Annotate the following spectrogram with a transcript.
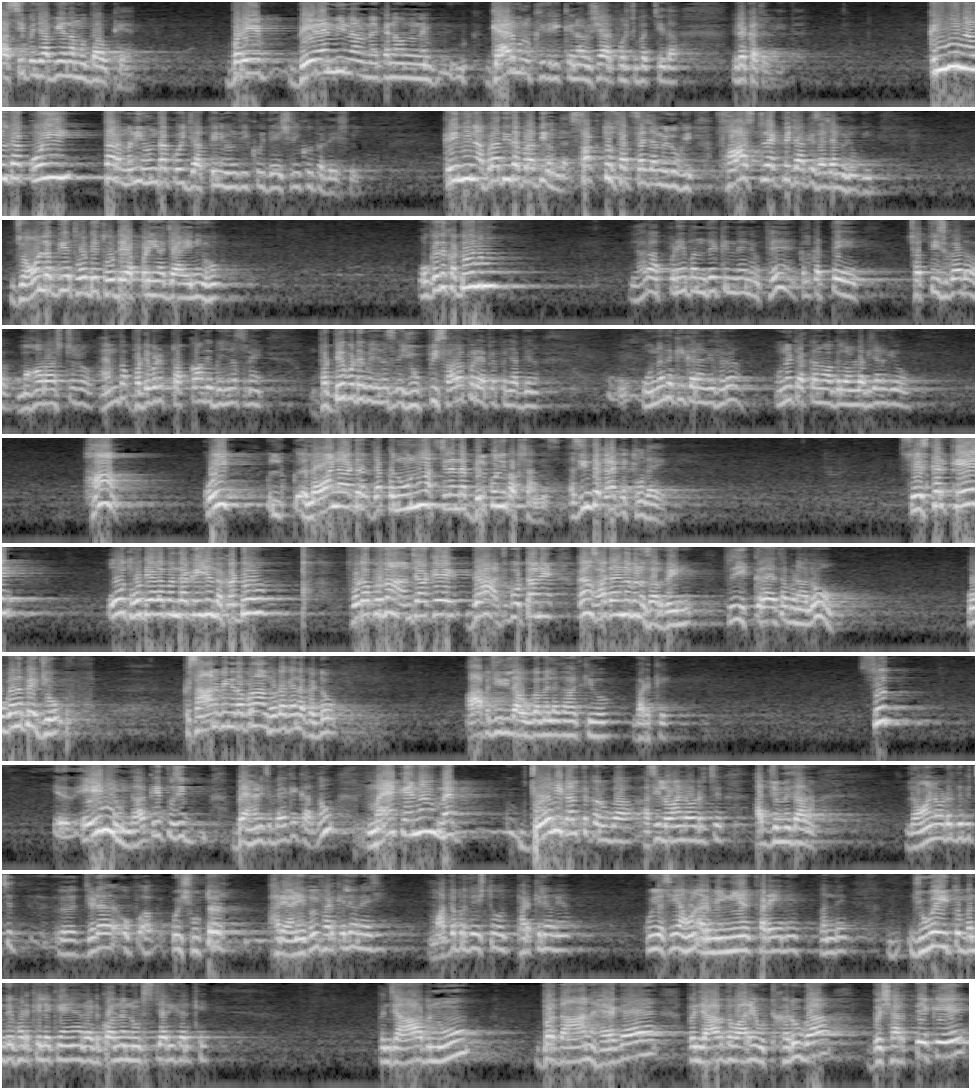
ਪ੍ਰਵਾਸੀ ਪੰਜਾਬੀਆਂ ਦਾ ਮੁੱਦਾ ਉੱਠਿਆ। ਬੜੇ ਬੇਰਹਿਮੀ ਨਾਲ ਮੈਂ ਕਹਿੰਦਾ ਉਹਨਾਂ ਨੇ ਗੈਰ ਮਨੁੱਖੀ ਤਰੀਕੇ ਨਾਲ ਹੁਸ਼ਿਆਰਪੁਰ ਚ ਬੱਚੇ ਦਾ ਜਿਹੜਾ ਕਤਲ ਕੀਤਾ। ਕ੍ਰਿਮੀਨਲ ਦਾ ਕੋਈ ਧਰਮ ਨਹੀਂ ਹੁੰਦਾ, ਕੋਈ ਜਾਤੀ ਨਹੀਂ ਹੁੰਦੀ, ਕੋਈ ਦੇਸ਼ ਨਹੀਂ, ਕੋਈ ਪ੍ਰਦੇਸ਼ ਨਹੀਂ। ਕ੍ਰਿਮੀਨਲ ਅਪਰਾਧੀ ਦਾ ਅਪਰਾਧੀ ਹੁੰਦਾ। ਸਖਤ ਤੋਂ ਸਖਤ ਸਜ਼ਾ ਮਿਲੂਗੀ। ਫਾਸਟ ਟਰੈਕ ਤੇ ਜਾ ਕੇ ਸਜ਼ਾ ਮਿਲੂਗੀ। ਜਿਉਂ ਲੱਗੇ ਤੁਹਾਡੇ ਤੁਹਾਡੇ ਆਪਣੀਆਂ ਜਾਏ ਨਹੀਂ ਹੋ ਉਹ ਕਹਿੰਦੇ ਕੱਢੋ ਇਹਨਾਂ ਨੂੰ। ਯਾਰ, ਆਪਣੇ ਬੰਦੇ ਕਿੰਨੇ ਨੇ ਉੱਥੇ? ਕਲਕੱਤੇ ਛੱਤੀਸਗੜ੍ਹ, ਮਹਾਰਾਸ਼ਟਰ ਐਮ ਦਾ ਵੱਡੇ ਵੱਡੇ ਟਰੱਕਾਂ ਦੇ ਬਿਜ਼ਨਸ ਨੇ। ਵੱਡੇ ਵੱਡੇ ਬਿਜ਼ਨਸ ਨੇ ਯੂਪੀ ਸਾਰਾ ਭਰਿਆ ਪਿਆ ਪੰਜਾਬੀਆਂ ਨਾਲ। ਉਹਨਾਂ ਦਾ ਕੀ ਕਰਾਂਗੇ ਫਿਰ? ਉਹਨਾਂ ਟਰੱਕਾਂ ਨੂੰ ਅੱਗ ਲਾਉਣ ਲੱਗ ਜਾਣਗੇ ਉਹ। ਹਾਂ, ਕੋਈ ਲਾਅ ਐਂਡ ਆਰਡਰ ਜਾਂ ਕਾਨੂੰਨ ਨੂੰ ਹੱਥ ਚ ਲੈਂਦਾ ਬਿਲਕੁਲ ਨਹੀਂ ਬਖਸ਼ਾਂਗੇ ਅਸੀਂ। ਅਸੀਂ ਨਹੀਂ ਦੇਖਣਾ ਕਿੱਥੋਂ ਦਾ ਹੈ ਸੋ ਇਸ ਕਰਕੇ ਉਹ ਤੁਹਾਡੇ ਵਾਲਾ ਬੰਦਾ ਕਹੀ ਜਾਂਦਾ, ਕੱਢੋ। ਤੁਹਾਡਾ ਪ੍ਰਧਾਨ ਜਾ ਕੇ ਬਿਹਾਰ ਚ ਵੋਟਾਂ ਨੇ, ਕਹਿੰਦਾ ਸਾਡਾ ਇਹਨਾਂ ਬਿਨਾਂ ਸਰਦਾ ਹੀ ਨਹੀਂ। ਤੁਸੀਂ ਇੱਕ ਰਾਇ ਤਾਂ ਬਣਾ ਲਓ। ਉਹ ਕਹਿੰਦਾ ਭੇਜੋ। ਕਿਸਾਨ ਵਿੰਗ ਦਾ ਪ੍ਰਧਾਨ ਤੁਹਾਡਾ ਕਹਿੰਦਾ ਕੱਢੋ। ਆਪ ਜੀਰੀ ਲਾਊਗਾ ਮੈਂ ਲੱਗਦਾ ਕਿ ਉਹ ਵੜ ਕੇ। ਸੋ, ਇਹ ਨਹੀਂ ਹੁੰਦਾ ਕਿ ਤੁਸੀਂ ਬਹਿਣ 'ਚ ਬਹਿ ਕੇ ਕਰ ਦੋ। ਮੈਂ ਕਹਿਣਾ, ਮੈਂ ਜੋ ਵੀ ਗਲਤ ਕਰੂਗਾ, ਅਸੀਂ ਲਾਅ ਐਂਡ ਆਰਡਰ 'ਚ ਅੱਜ ਜ਼ਿੰਮੇਦਾਰ ਹਾਂ। ਲਾਅ ਐਂਡ ਆਰਡਰ ਦੇ ਵਿੱਚ ਜਿਹੜਾ ਉਹ ਕੋਈ ਸ਼ੂਟਰ ਹਰਿਆਣੇ ਤੋਂ ਵੀ ਫੜ ਕੇ ਲਿਆਉਂਦੇ ਆ ਜੀ। ਮੱਧ ਪ੍ਰਦੇਸ਼ ਤੋਂ ਫੜ ਕੇ ਲਿਆਉਂਦੇ ਆ। ਕੋਈ ਅਸੀਂ ਹੁਣ ਅਰਮੀਨੀਆ ਫੜੇ ਨੇ ਬੰਦੇ। ਯੂਏਈ ਤੋਂ ਬੰਦੇ ਫੜ ਕੇ ਲੈ ਕੇ ਆਏ ਆ ਰੈੱਡ ਕਾਰਨਰ ਨੋਟਿਸ ਜਾਰੀ ਕਰਕੇ। ਪੰਜਾਬ ਨੂੰ ਵਰਦਾਨ ਹੈਗਾ, ਪੰਜਾਬ ਦੁਬਾਰੇ ਉੱਠ ਖੜੂਗਾ, ਬਸ਼ਰਤੇ ਕਿ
